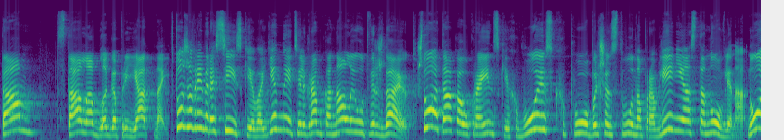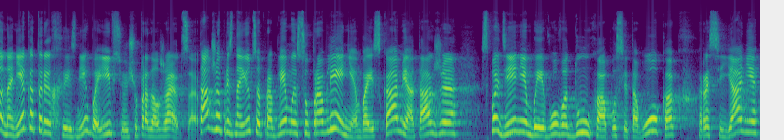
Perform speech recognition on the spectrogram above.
там стала благоприятной. В то же время российские военные телеграм-каналы утверждают, что атака украинских войск по большинству направлений остановлена, но на некоторых из них бои все еще продолжаются. Также признаются проблемы с управлением войсками, а также с падением боевого духа после того, как россияне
